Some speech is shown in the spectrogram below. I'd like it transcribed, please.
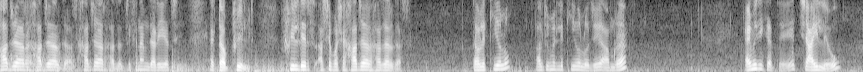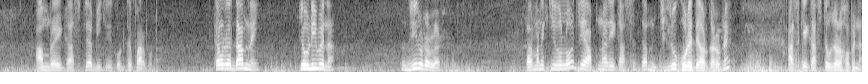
হাজার হাজার গাছ, হাজার হাজার, যেখানে আমি দাঁড়িয়ে আছি, একটা ফিল্ড ফিল্ডের আশেপাশে হাজার হাজার গাছ। তাহলে কি হলো? আলটিমেটলি কি হলো যে আমরা আমেরিকাতে চাইলেও আমরা এই গাছটা বিক্রি করতে পারব না। কারণ এর দাম নেই, কেউ নিবে না। জিরো ডলার তার মানে কি হলো যে আপনার এই গাছের দাম জিরো করে দেওয়ার কারণে আজকে গাছটা উজাড় হবে না।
